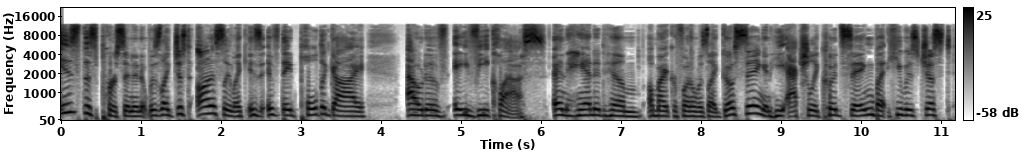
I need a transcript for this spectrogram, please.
is this person? And it was like just honestly like as if they'd pulled a guy out of AV class and handed him a microphone and was like, go sing, and he actually could sing, but he was just.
